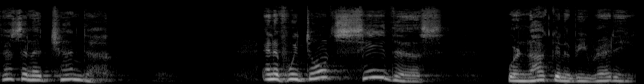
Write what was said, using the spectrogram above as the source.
There's an agenda. And if we don't see this, we're not going to be ready.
